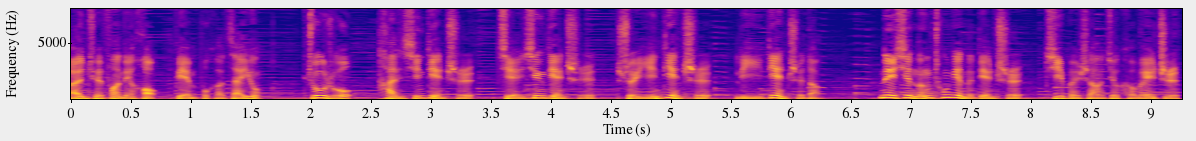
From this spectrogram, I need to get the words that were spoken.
完全放电后便不可再用。诸如碳锌电池、碱性电池、水银电池、锂电池等，那些能充电的电池基本上就可谓之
